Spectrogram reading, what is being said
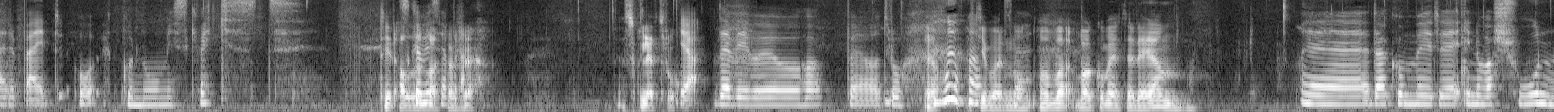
arbeid og økonomisk vekst. Til alle, da, kanskje. Skulle jeg tro. Ja, det vil vi jo håpe og tro. Ja, ikke bare noen. Og hva, hva kommer etter det igjen? Eh, Da kommer innovasjon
